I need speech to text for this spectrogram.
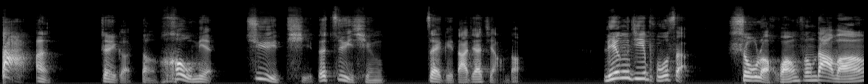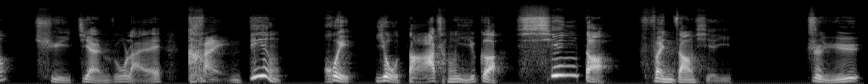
大案。这个等后面具体的剧情再给大家讲到。灵吉菩萨收了黄风大王去见如来，肯定会又达成一个新的。分赃协议，至于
